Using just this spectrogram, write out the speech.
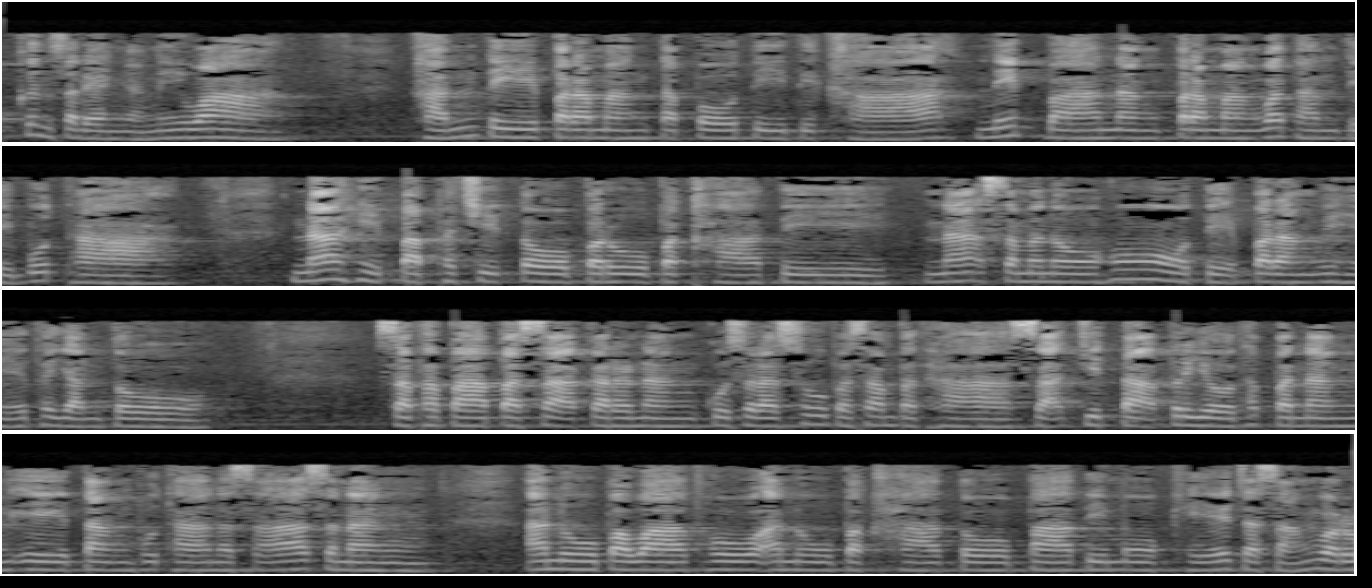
กขึ้นแสดงอย่างนี้ว่า ขันตีปรมังตโปตีติขา นิบานังประมังวทันติบุธานาหิปัพชิโตปรูปคาตีนะสมโนโหติปรังวิเหทยันโต สัพปาปัสสะการนัง กุสลสูปสัมปทาสจิตตะประโยทัปนัง เอตังพุทธานาสาสนัง อนุปวาโท อนุปคาโต ปาติโมเคจะสังวโร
